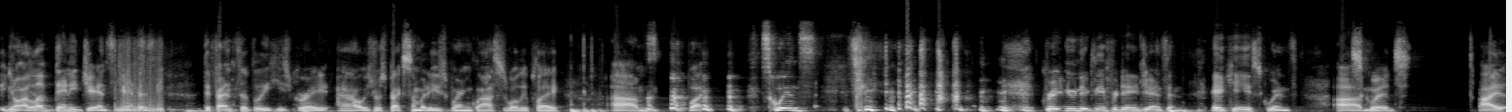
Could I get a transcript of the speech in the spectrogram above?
you know, I love Danny Jansen because defensively he's great. I always respect somebody who's wearing glasses while they play. Um, but Squints. great new nickname for Danny Jansen, aka Squins. Um, Squids. I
